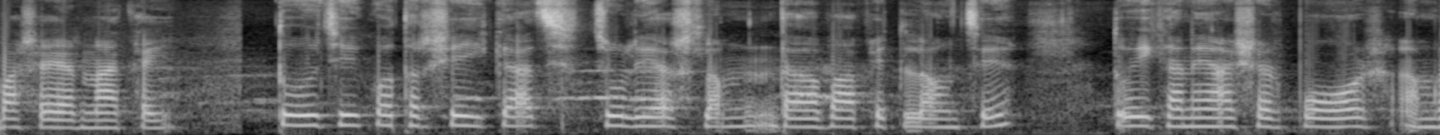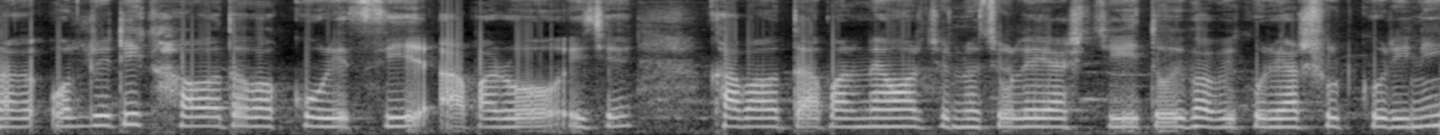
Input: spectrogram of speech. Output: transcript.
বাসায় আর না খাই। তো যে কথার সেই কাজ চলে আসলাম দা বাফেট লঞ্চে তো এখানে আসার পর আমরা অলরেডি খাওয়া দাওয়া করেছি, আবারও এই যে খাওয়া দাবার নেওয়ার জন্য চলে আসছি। তো ওইভাবে করে আর শ্যুট করিনি।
